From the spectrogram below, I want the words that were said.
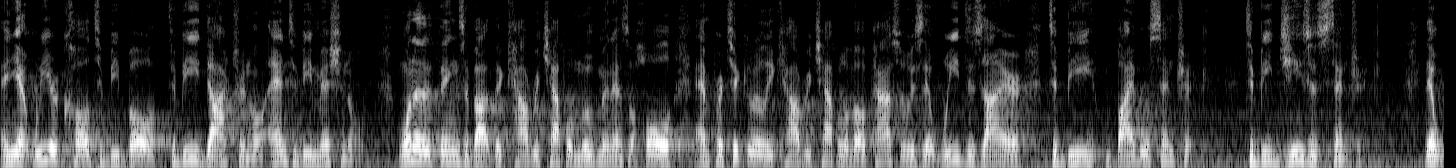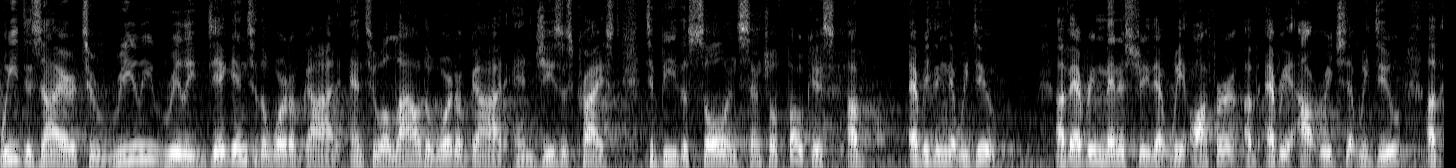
And yet we are called to be both, to be doctrinal and to be missional. One of the things about the Calvary Chapel movement as a whole, and particularly Calvary Chapel of El Paso, is that we desire to be Bible centric, to be Jesus centric that we desire to really, really dig into the Word of God and to allow the Word of God and Jesus Christ to be the sole and central focus of everything that we do, of every ministry that we offer, of every outreach that we do, of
